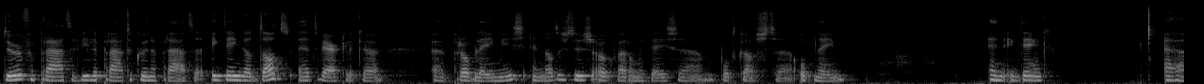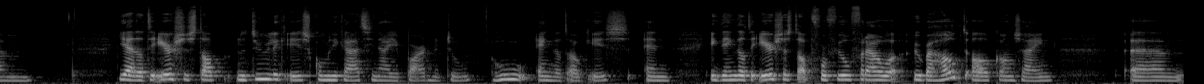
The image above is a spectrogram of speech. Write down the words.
durven praten, willen praten, kunnen praten. Ik denk dat dat het werkelijke probleem is. En dat is dus ook waarom ik deze podcast opneem. En ik denk ehm, ja, dat de eerste stap natuurlijk is communicatie naar je partner toe. Hoe eng dat ook is. En ik denk dat de eerste stap voor veel vrouwen überhaupt al kan zijn. Um,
